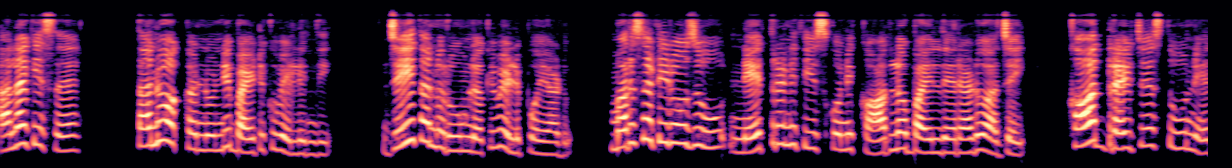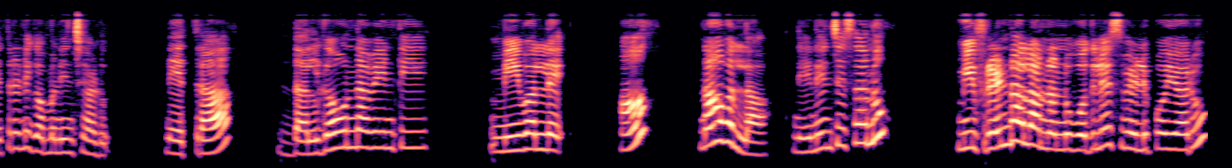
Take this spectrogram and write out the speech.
అలాగే సార్ తను అక్కడి నుండి బయటకు వెళ్ళింది. జై తన రూమ్లోకి వెళ్ళిపోయాడు. మరుసటి రోజు నేత్రని తీసుకొని కారులో బయలుదేరాడు అజయ్. కార్ డ్రైవ్ చేస్తూ నేత్రని గమనించాడు. నేత్ర డల్గా ఉన్నావేంటి? మీ వల్లే. ఆ? నా వల్ల? నేనేం చేశాను? మీ ఫ్రెండ్ అలా నన్ను వదిలేసి వెళ్ళిపోయారు.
